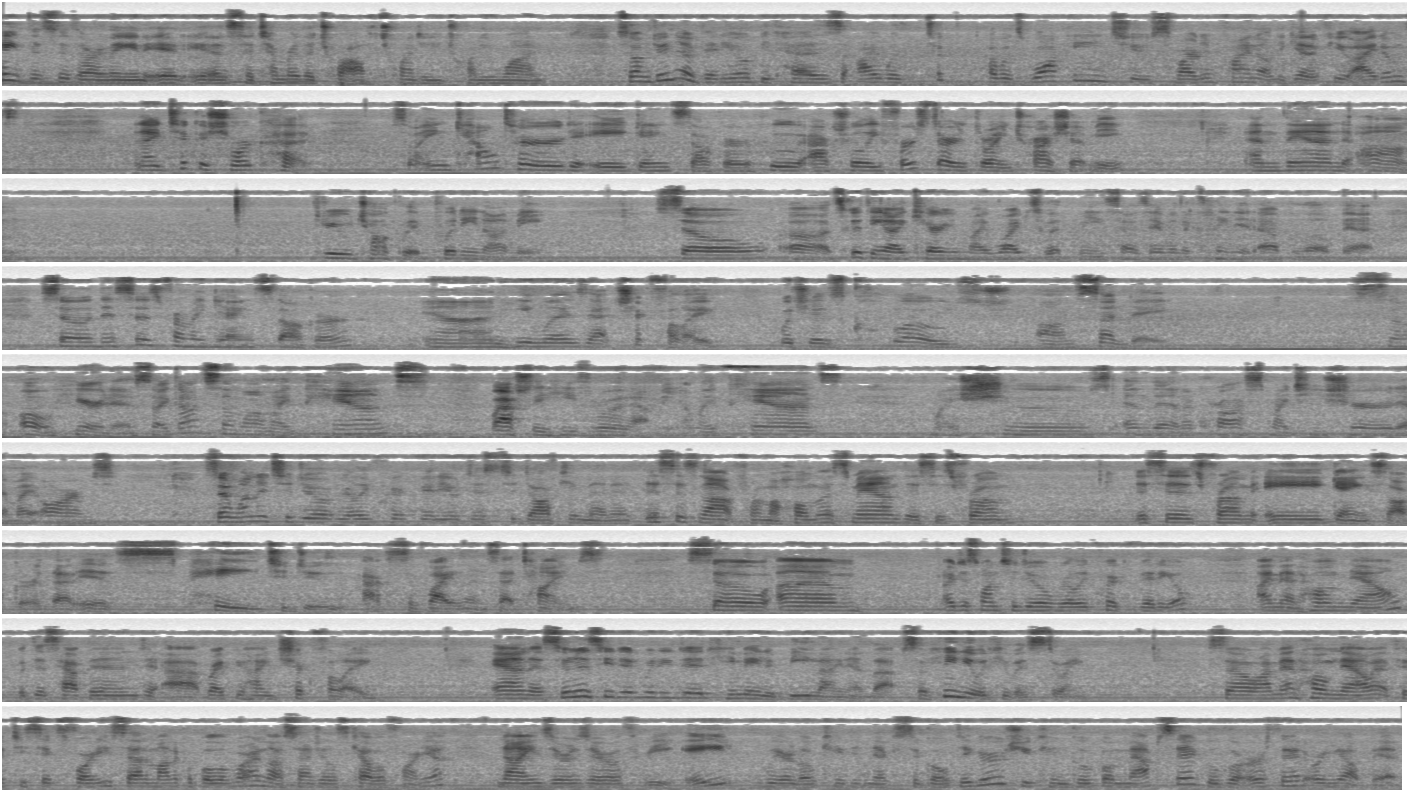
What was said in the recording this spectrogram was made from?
Hey, this is Arlene. It is September the 12th, 2021. So I'm doing a video because I was took I was walking to Smart and Final to get a few items and I took a shortcut. So I encountered a gang stalker who actually first started throwing trash at me and then um, threw chocolate pudding on me. So uh, it's a good thing I carry my wipes with me, so I was able to clean it up a little bit. So this is from a gang stalker, and he was at Chick Fil A, which is closed on Sunday. So oh, here it is. So I got some on my pants. Well, actually, he threw it at me on my pants, my shoes, and then across my T-shirt and my arms. So I wanted to do a really quick video just to document it. This is not from a homeless man. This is from this is from a gang stalker that is paid to do acts of violence at times. So um, I just wanted to do a really quick video. I'm at home now, but this happened uh, right behind Chick-fil-A. And as soon as he did what he did, he made a beeline and left. So he knew what he was doing. So I'm at home now at 5640 Santa Monica Boulevard, in Los Angeles, California, 90038. We are located next to Gold Diggers. You can Google Maps it, Google Earth it, or Yelp it.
